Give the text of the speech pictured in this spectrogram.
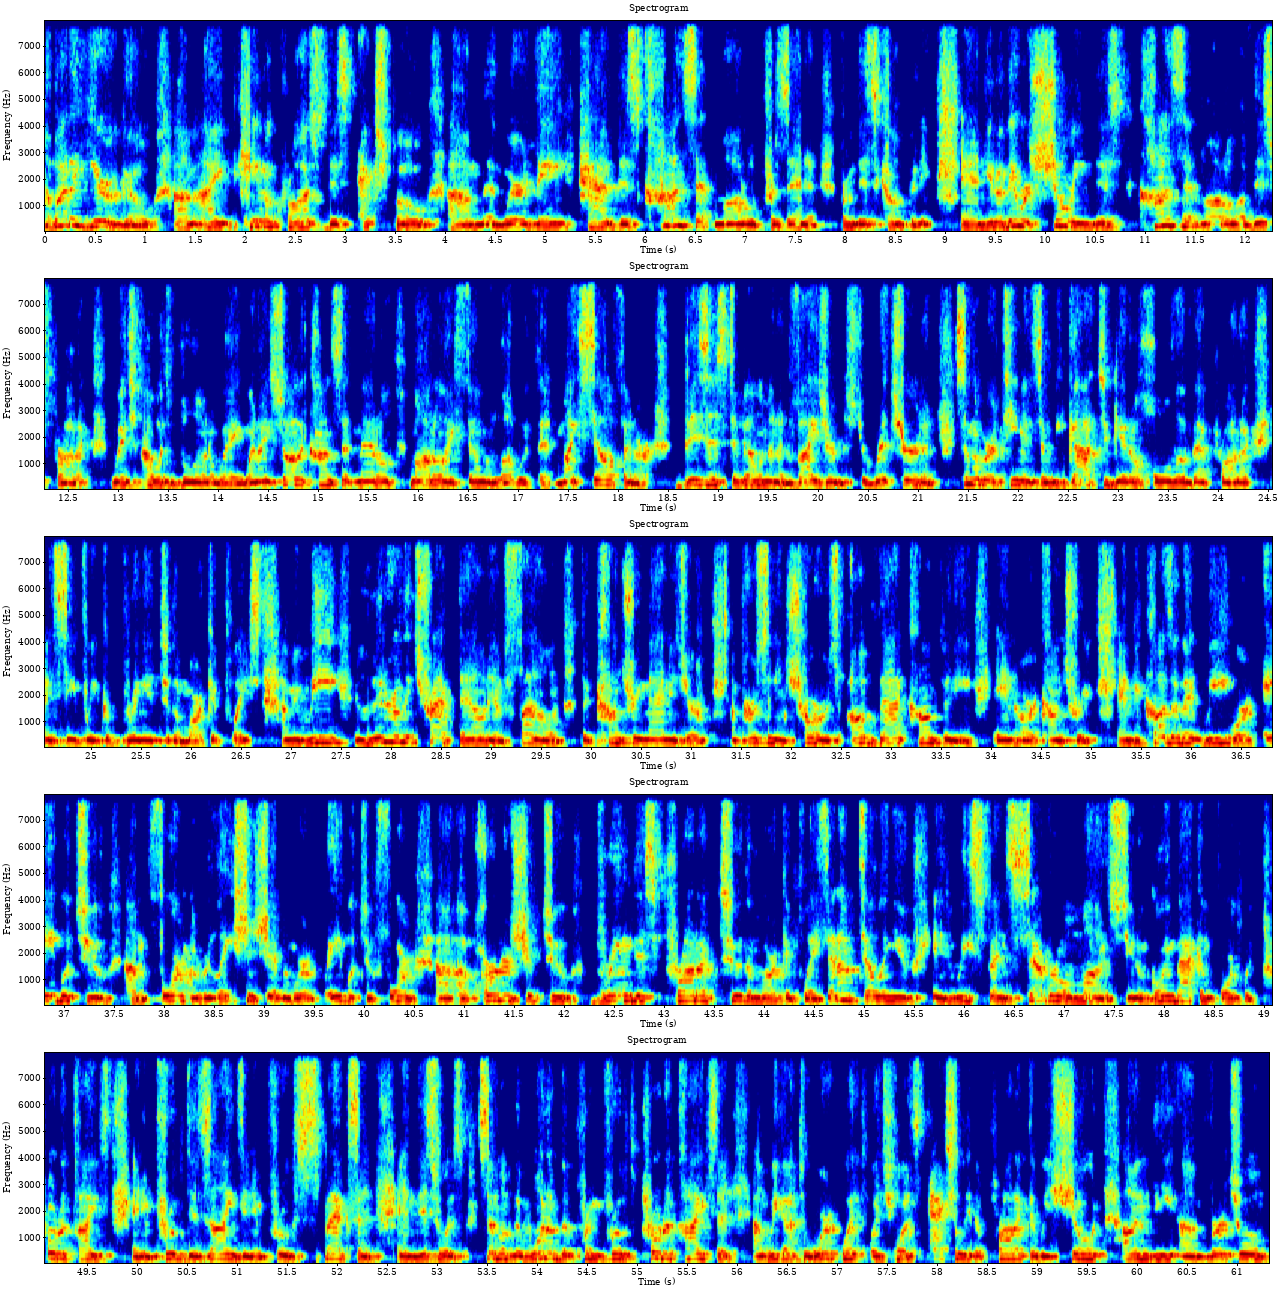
about a year ago, um, I came across this expo um, where they had this concept model presented from this company. And, you know, they were showing this concept model of this product, which I was blown away. When I saw the concept model, model I fell in love with it. Myself and our business development advisor, Mr. Richard, and some of our teammates said, we got to get a hold of that product and see if we could bring it to the marketplace. I mean, we literally tracked down and found the country manager, a person in charge of that company in our country. And because of it, we were able to um, form a relationship and we're able to form uh, a partnership to bring this product to the marketplace. And I'm telling you, it, we spent several months, you know, going back and forth with prototypes and improved designs and improved specs. And, and this was some of the, one of the improved prototypes that uh, we got to work with, which was actually the product that we showed on the um, virtual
